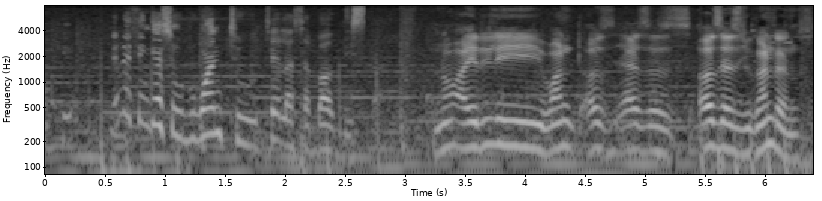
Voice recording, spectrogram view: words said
Okay. Anything else you would want to tell us about this car? No, I really want us as, as us as Ugandans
